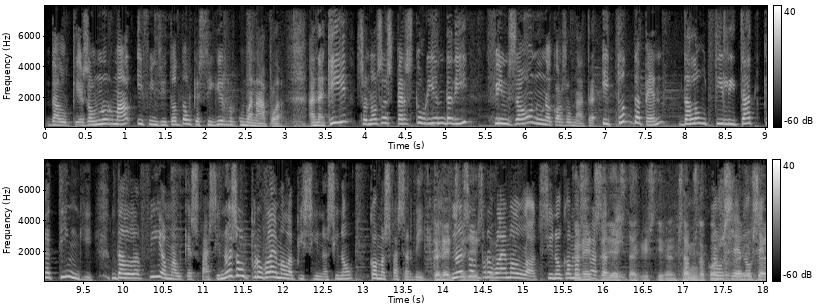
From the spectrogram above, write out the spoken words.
del que és el normal i fins i tot del que sigui recomanable. En aquí són els experts que haurien de dir fins a on una cosa o una altra. I tot depèn de la utilitat que tingui, de la fi amb el que es faci. No és el problema la piscina, sinó com es fa servir. Que No és el problema el lot, sinó com que es fa n'ets de servir. llesta, Cristina, en saps de No coses. ho sé, eh? no ho sé.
